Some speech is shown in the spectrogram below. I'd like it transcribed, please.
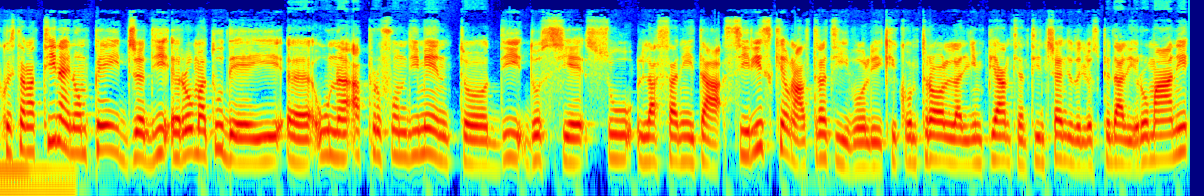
E questa mattina in home page di Roma Today eh, un approfondimento di dossier sulla sanità. Si rischia un'altra Tivoli, chi controlla gli impianti antincendio degli ospedali romani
